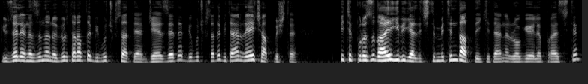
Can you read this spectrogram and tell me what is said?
Güzel en azından öbür tarafta 1,5 saat yani CZ'de 1,5 saatte bir tane rage atmıştı. Bir tık burası daha iyi gibi geldi. Çitin mitin de attı 2 tane. Rogio ile Price çitin.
